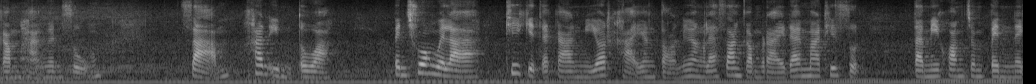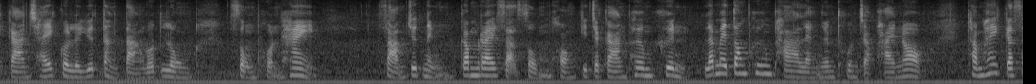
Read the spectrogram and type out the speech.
กรรมหาเงินสูง 3. ขั้นอิ่มตัว เป็นช่วงเวลาที่กิจการมียอดขายอย่างต่อเนื่อง และสร้างกำไรได้มากที่สุด แต่มีความจำเป็นในการใช้กลยุทธ์ต่างๆ ลดลง ส่งผลให้ 3.1 กำไรสะสมของกิจการเพิ่มขึ้น และไม่ต้องพึ่งพาแหล่งเงินทุนจากภายนอกทำให้กระแส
